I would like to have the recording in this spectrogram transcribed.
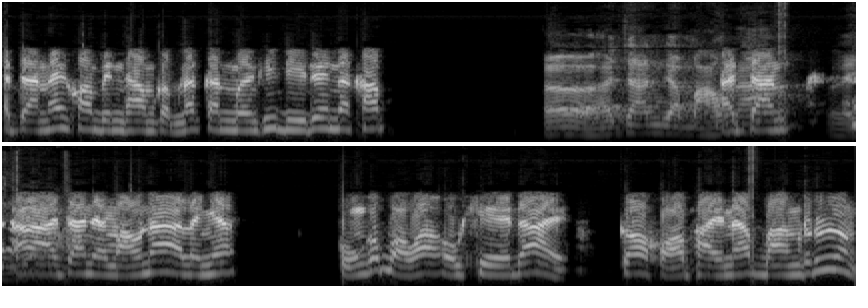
อาจารย์ให้ความเป็นธรรมกับนักการเมืองที่ดีด้วยนะครับ เอออาจารย์อย่าเหมานะอาจารย์ะไเงี้อ่าอาจารย์อย่างเหมาหน้าอะไรเงี้ย ผมก็บอกว่าโอเคได้ ก็ขออภัยนะ บางเรื่อง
